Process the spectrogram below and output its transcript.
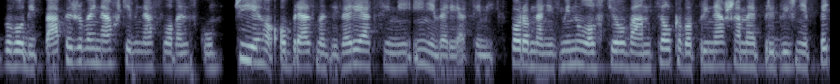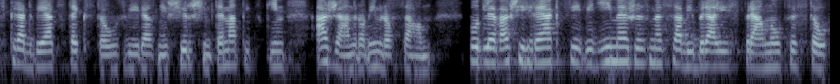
dôvody pápežovej návštevy na Slovensku, či jeho obraz medzi veriacimi i neveriacimi. V porovnaní s minulosťou vám cel celkovo prinášame približne 5 krát viac textov s výrazne širším tematickým a žánrovým rozsahom. Podľa vašich reakcií vidíme, že sme sa vybrali správnou cestou.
